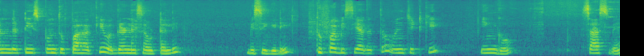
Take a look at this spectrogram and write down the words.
ಒಂದು ಟೀ ಸ್ಪೂನ್ ತುಪ್ಪ ಹಾಕಿ ಒಗ್ಗರಣೆ ಸೌಟಲ್ಲಿ ಬಿಸಿಗಿಡಿ. ತುಪ್ಪ ಬಿಸಿ ಆಗುತ್ತೋ ಒಂದು ಚಿಟಕಿ ಇಂಗು, ಸಾಸಿವೆ.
